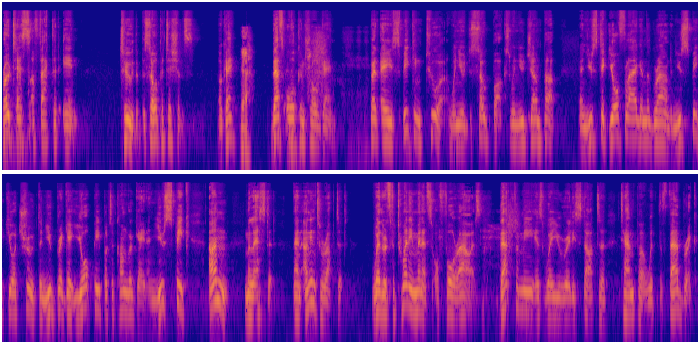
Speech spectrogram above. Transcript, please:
protests are factored in to the so are petitions. Okay. Yeah. That's all control game. But a speaking tour, when you soapbox, when you jump up and you stick your flag in the ground and you speak your truth and you get your people to congregate and you speak unmolested and uninterrupted whether it's for 20 minutes or four hours. That for me is where you really start to tamper with the fabric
